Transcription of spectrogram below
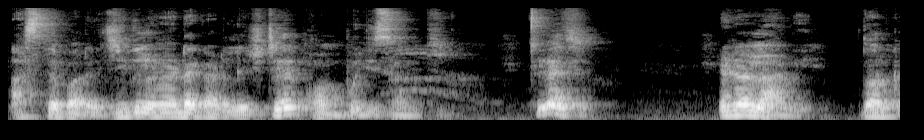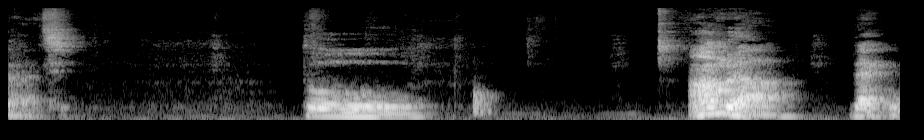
আসতে পারে। জিগলার নাটা ক্যাটালিস্টের কম্পোজিশন কি? ঠিক আছে? এটা লাগে, দরকার আছে। তো, আমরা, দেখো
